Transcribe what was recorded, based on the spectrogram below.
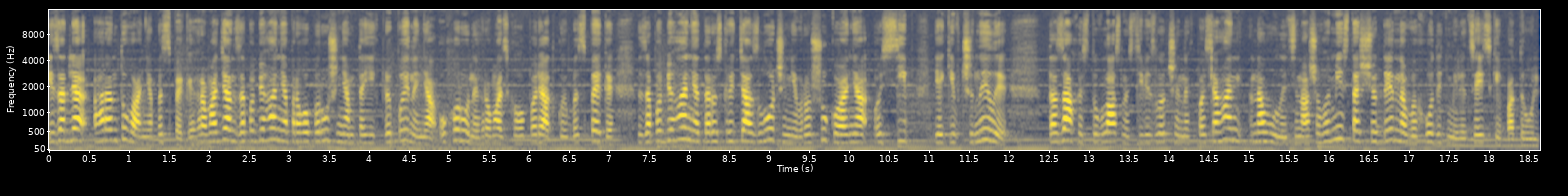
І задля гарантування безпеки громадян, запобігання правопорушенням та їх припинення, охорони громадського порядку і безпеки, запобігання та розкриття злочинів, розшукування осіб, які вчинили. Та захисту власності від злочинних посягань на вулиці нашого міста щоденно виходить міліцейський патруль.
